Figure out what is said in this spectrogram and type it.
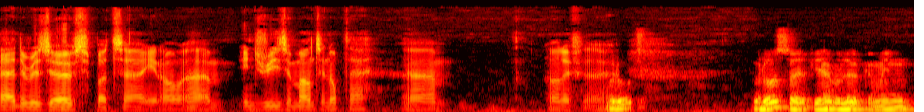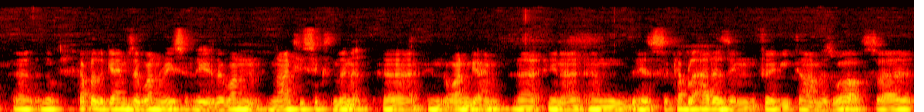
uh, the reserves, but uh, you know um, injuries are mounting up there. Um, well, if, uh, But also, if you have a look, I mean, uh, the, a couple of the games they won recently, they won 96th minute uh, in the one game, uh, you know, and there's a couple of others in Fergie time as well. So,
